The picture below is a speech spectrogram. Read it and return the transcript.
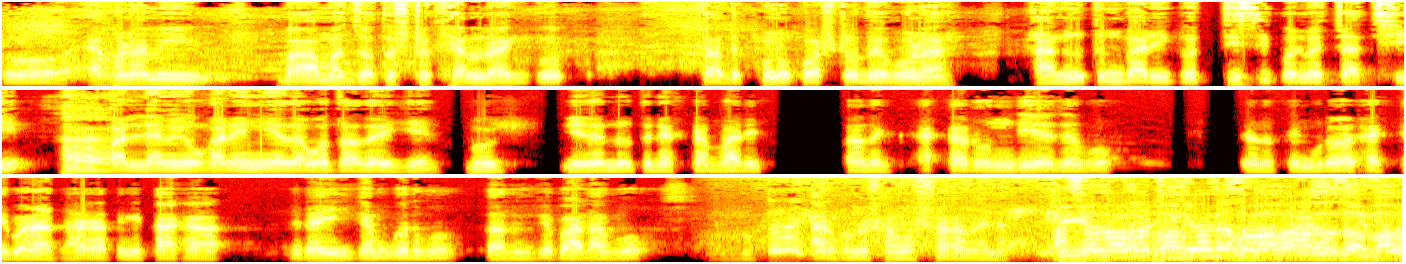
তো এখন আমি বা আমার যথেষ্ট খেয়াল রাখব তাদের কোনো কষ্ট দেব না। আর নতুন বাড়ি করতেছি করবে চাচ্ছি হ্যাঁ। পারলে আমি ওখানে নিয়ে যাব তাদেরকে। এদের নতুন একটা বাড়ি তাদের একটা রুম দিয়ে যাব। যেন তিনগুলো থাকতে পারে ঢাকা থেকে টাকা যেটা ইনকাম করব তাদেরকে পাঠাবো। আর কোনো সমস্যা হবে না। তোমার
